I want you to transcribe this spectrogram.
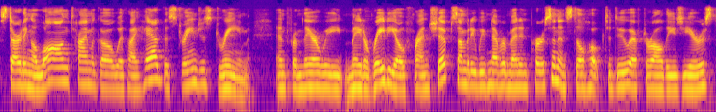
starting a long time ago with I Had the Strangest Dream. And from there, we made a radio friendship, somebody we've never met in person and still hope to do after all these years.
